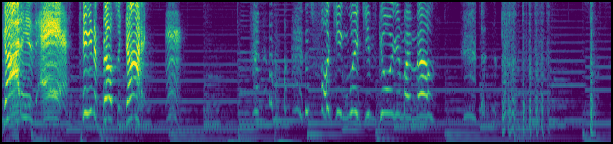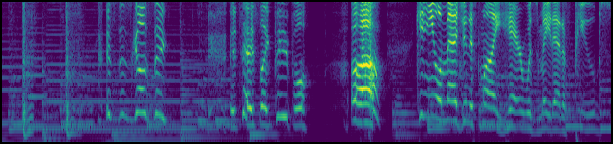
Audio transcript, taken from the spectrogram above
Got his ass! Tina Belcher got it! Mm. this fucking wig keeps going in my mouth. It's disgusting. It tastes like people. Ah! Can you imagine if my hair was made out of pubes?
